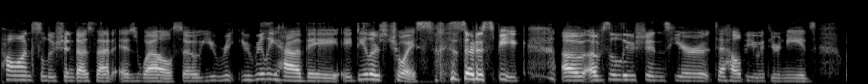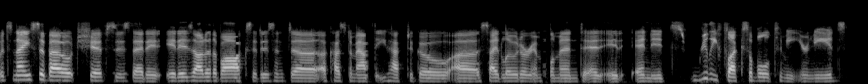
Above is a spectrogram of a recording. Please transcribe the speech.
Pawan Solution does that as well. So you re you really have a, a dealer's choice, so to speak, of, of solutions here to help you with your needs. What's nice about Shifts is that it, it is out of the box. It isn't a, a custom app that you have to go uh, sideload or implement. It, it, and it's really flexible to meet your needs.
